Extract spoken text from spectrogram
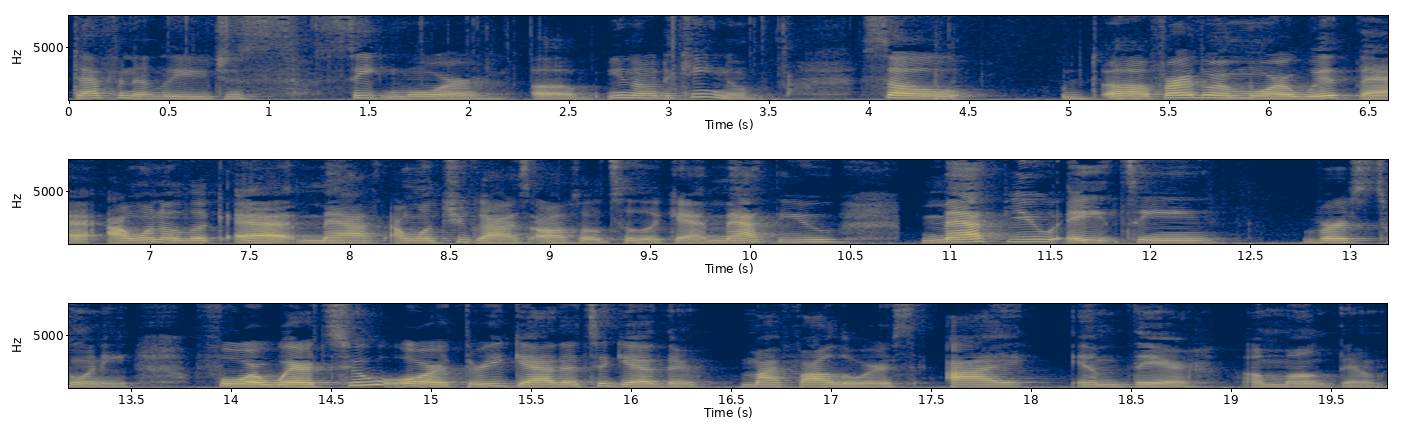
definitely just seek more of, you know, the kingdom. So uh, furthermore, with that, I want to look at math. I want you guys also to look at Matthew, Matthew 18, verse 20. For where two or three gather together, my followers, I am there among them.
